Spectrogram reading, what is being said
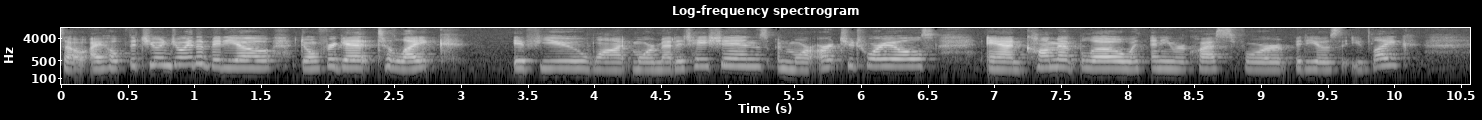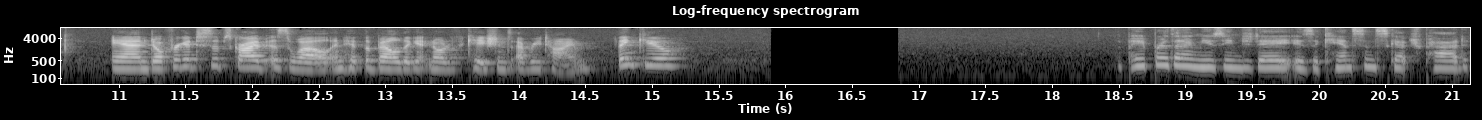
So I hope that you enjoy the video. Don't forget to like if you want more meditations and more art tutorials and comment below with any requests for videos that you'd like. And don't forget to subscribe as well and hit the bell to get notifications every time. Thank you! The paper that I'm using today is a Canson sketch pad.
